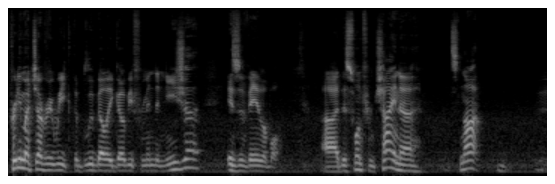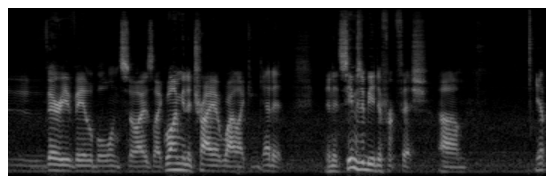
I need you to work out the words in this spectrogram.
pretty much every week. The blue belly goby from Indonesia is available. Uh, this one from China, it's not very available, and so I was like, well, I'm going to try it while I can get it, and it seems to be a different fish. Um, Yep.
